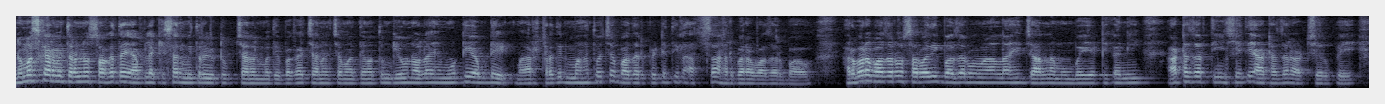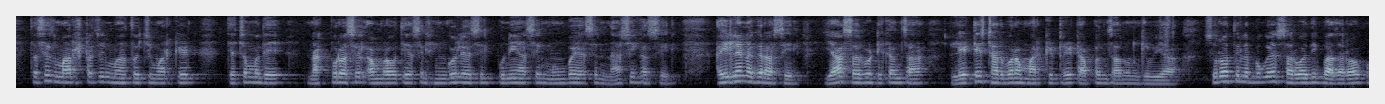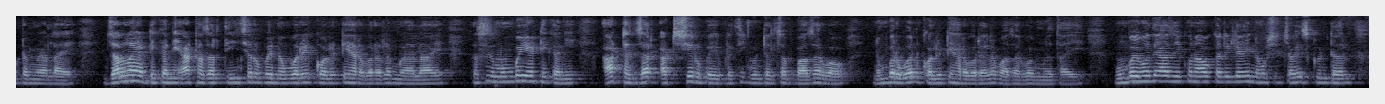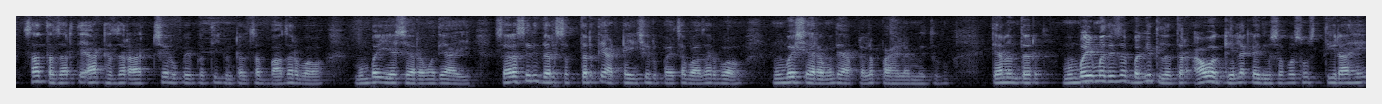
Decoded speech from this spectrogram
नमस्कार मित्रांनो स्वागत आहे आपल्या किसान मित्र यूट्यूब चॅनलमध्ये बघा चॅनलच्या माध्यमातून घेऊन आला आहे मोठी अपडेट महाराष्ट्रातील महत्त्वाच्या बाजारपेठेतील आजचा हरभरा बाजार भाव. हरभरा बाजारावर सर्वाधिक बाजार मिळाला आहे जालना मुंबई. या ठिकाणी आठ हजार तीनशे ते आठ हजार आठशे रुपये. तसेच महाराष्ट्रातील महत्त्वाची मार्केट त्याच्यामध्ये नागपूर असेल अमरावती असेल हिंगोली असेल पुणे असेल मुंबई असेल नाशिक असेल अहिल्यानगर असेल या सर्व ठिकाणचा लेटेस्ट हरभरा मार्केट रेट आपण जाणून घेऊया. सुरुवातीला बघूया सर्वाधिक बाजारभाव कुठं मिळाला आहे? जालना या ठिकाणी आठ हजार तीनशे रुपये नंबर एक क्वालिटी हरभऱ्याला मिळाला आहे. तसेच मुंबई या ठिकाणी आठ हजार आठशे रुपये प्रति क्विंटलचा बाजारभाव नंबर वन क्वालिटी हरभऱ्याला बाजारभाव मिळत आहे. मुंबईमध्ये आज एकूण आवक आलेली आहे नऊशे चाळीस क्विंटल सात हजार ते आठ हजार आठशे रुपये प्रति क्विंटलचा बाजारभाव मुंबई या शहरामध्ये आहे. सरासरी दर सत्तर ते अठ्ठ्याऐंशी रुपयाचा बाजारभाव मुंबई शहरामध्ये आपल्याला पाहायला मिळतो. त्यानंतर मुंबईमध्ये जर बघितलं तर आवक गेल्या काही दिवसापासून स्थिर आहे.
